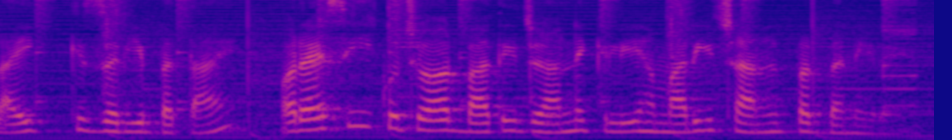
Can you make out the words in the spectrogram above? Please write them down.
लाइक के ज़रिए बताएँ। और ऐसी ही कुछ और बातें जानने के लिए हमारी चैनल पर बने रहें।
